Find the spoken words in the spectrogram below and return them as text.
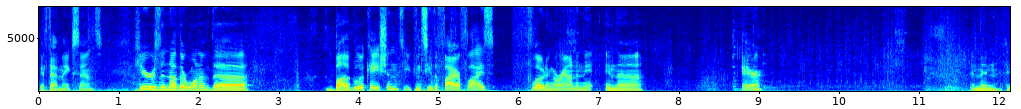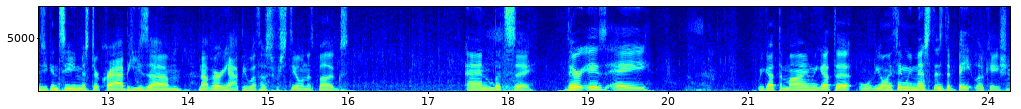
if that makes sense. Here's another one of the bug locations. You can see the fireflies floating around in the in the air. And then, as you can see, Mr. Crab, he's um, not very happy with us for stealing his bugs. And let's see. There is a... We got the mine, we got the... Well, the only thing we missed is the bait location.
